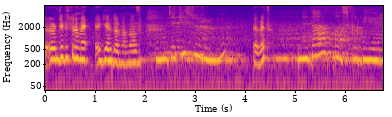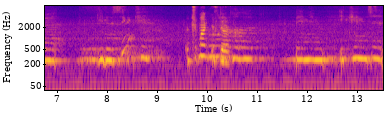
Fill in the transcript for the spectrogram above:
Önceki süreme e, geri dönmem lazım. Önceki sürüm mü? Evet. Neden başka bir yere gidesin ki? Çıkmak Burada istiyorum. kalıp benim ikinci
